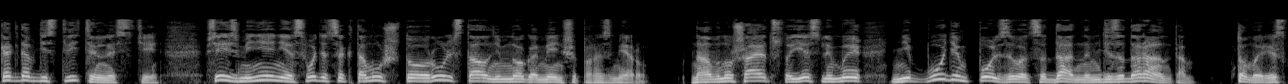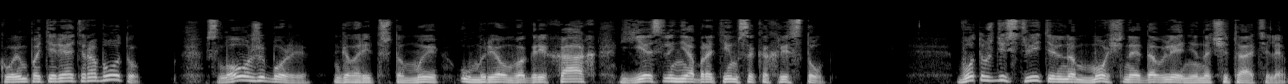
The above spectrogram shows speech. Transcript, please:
когда в действительности все изменения сводятся к тому, что руль стал немного меньше по размеру. Нам внушают, что если мы не будем пользоваться данным дезодорантом, то мы рискуем потерять работу. Слово же Божье говорит, что мы умрем во грехах, если не обратимся ко Христу. Вот уж действительно мощное давление на читателя.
